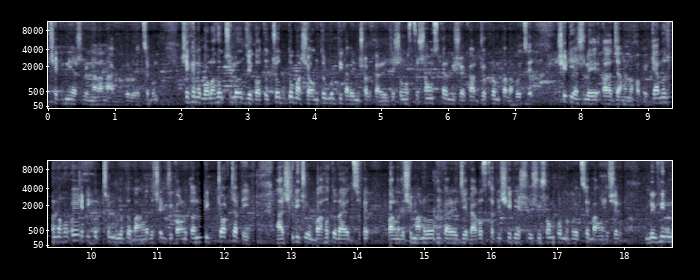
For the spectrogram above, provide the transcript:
সেটি নিয়ে আসলে নানান আগ্রহ রয়েছে এবং সেখানে বলা হচ্ছিল যে গত চোদ্দ মাসে অন্তর্বর্তীকালীন সরকারের যে সমস্ত সংস্কার বিষয়ে কার্যক্রম করা হয়েছে সেটি আসলে জানানো হবে। কেন জানানো হবে? সেটি হচ্ছে মূলত বাংলাদেশের যে গণতান্ত্রিক চর্চাটি সেটি অব্যাহত রয়েছে বাংলাদেশের মানবাধিকারের যে ব্যবস্থাটি সেটি আসলে সুসম্পন্ন হয়েছে বাংলাদেশের বিভিন্ন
